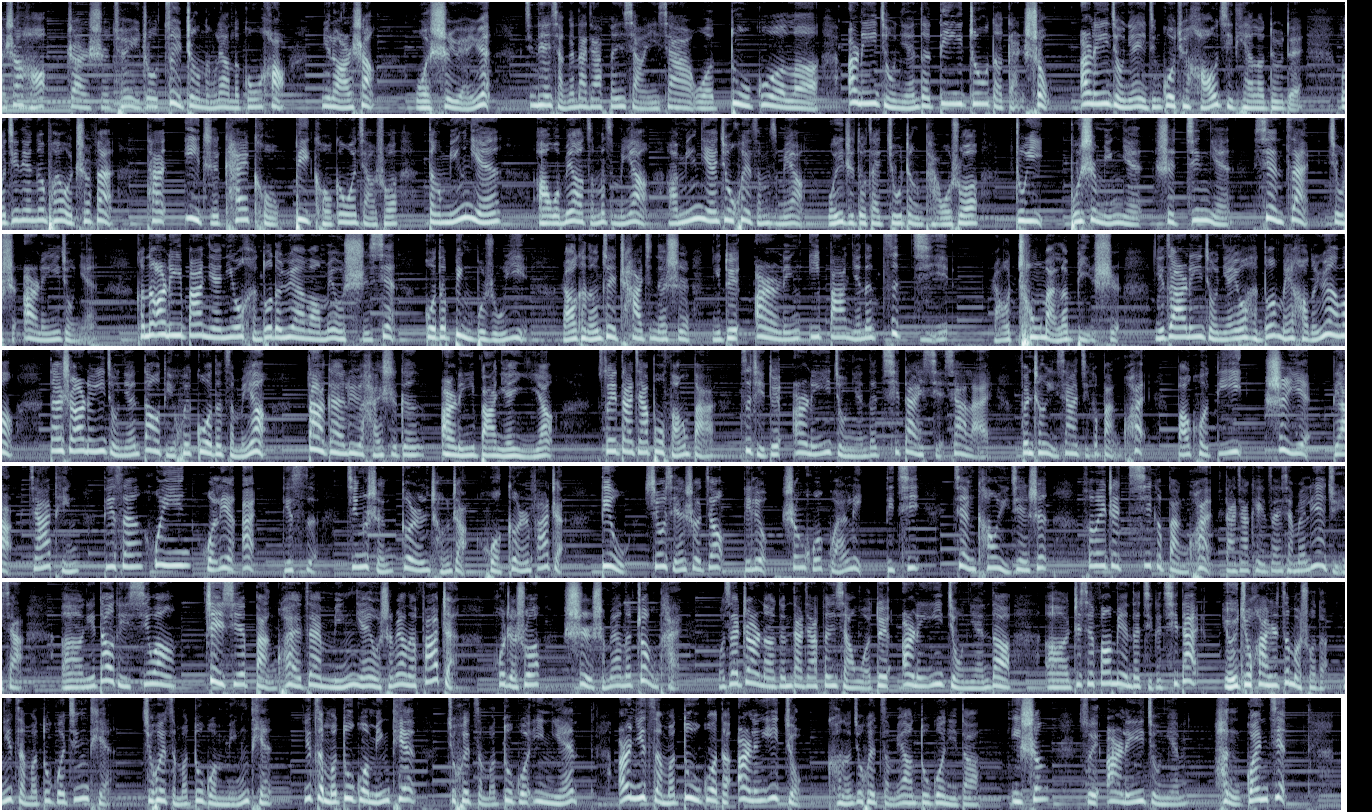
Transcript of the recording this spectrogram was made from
晚上好，这儿是全宇宙最正能量的公号逆流而上，我是圆圆。今天想跟大家分享一下我度过了二零一九年的第一周的感受。二零一九年已经过去好几天了，对不对？我今天跟朋友吃饭，他一直开口闭口跟我讲说，等明年啊，我们要怎么怎么样啊，明年就会怎么怎么样。我一直都在纠正他，我说注意，不是明年，是今年，现在就是二零一九年。可能二零一八年你有很多的愿望没有实现，过得并不如意，然后可能最差劲的是你对二零一八年的自己，然后充满了鄙视。你在二零一九年有很多美好的愿望，但是二零一九年到底会过得怎么样？大概率还是跟二零一八年一样。所以大家不妨把自己对二零一九年的期待写下来，分成以下几个板块，包括第一事业，第二家庭，第三婚姻或恋爱，第四。精神个人成长或个人发展，第五休闲社交，第六生活管理，第七健康与健身，分为这七个板块，大家可以在下面列举一下。呃，你到底希望这些板块在明年有什么样的发展，或者说是什么样的状态？我在这儿呢，跟大家分享我对二零一九年的呃这些方面的几个期待。有一句话是这么说的：你怎么度过今天，就会怎么度过明天；你怎么度过明天，就会怎么度过一年。而你怎么度过的二零一九，可能就会怎么样度过你的一生。所以二零一九年很关键。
